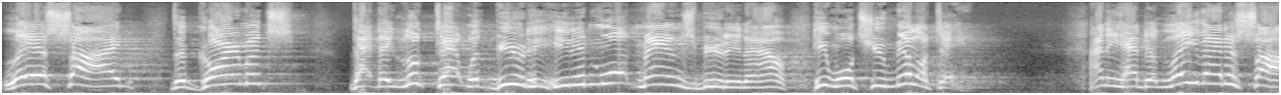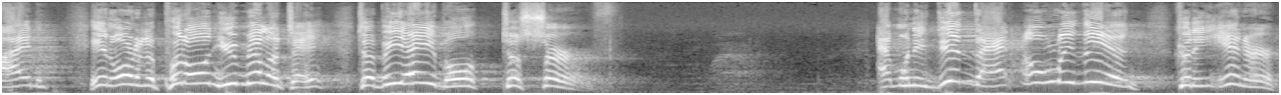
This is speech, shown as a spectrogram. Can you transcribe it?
lay aside the garments that they looked at with beauty. He didn't want man's beauty now, he wants humility. And he had to lay that aside in order to put on humility to be able to serve. And when he did that, only then could he enter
